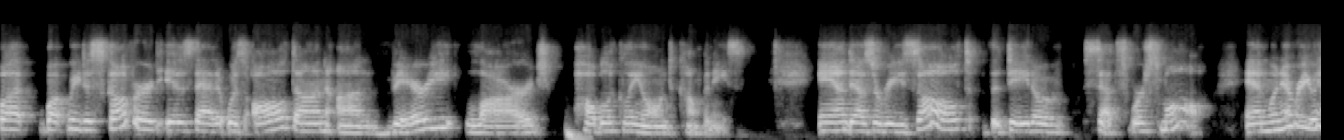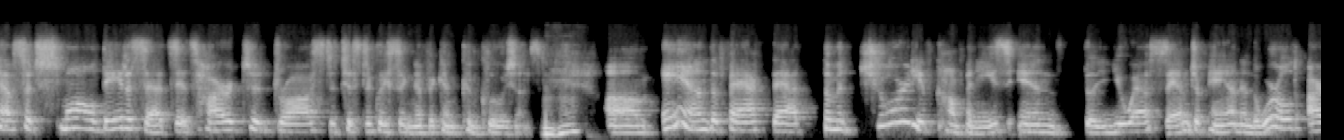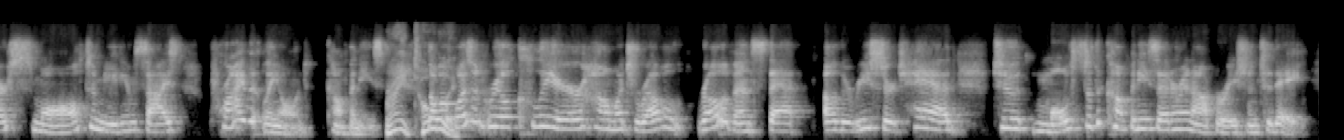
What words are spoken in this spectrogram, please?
But what we discovered is that it was all done on very large, publicly owned companies. And as a result, the data sets were small. And whenever you have such small data sets, it's hard to draw statistically significant conclusions. Mm-hmm. Um, and the fact that the majority of companies in the US and Japan and the world are small to medium sized privately owned companies. Right, totally. So it wasn't real clear how much revel- relevance that other research had to most of the companies that are in operation today.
